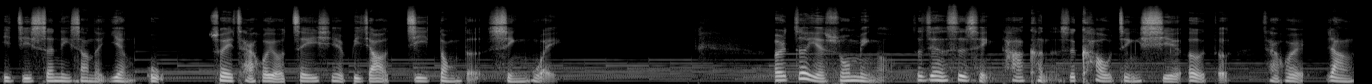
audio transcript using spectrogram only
以及生理上的厌恶，所以才会有这一些比较激动的行为。而这也说明哦，这件事情它可能是靠近邪恶的，才会让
